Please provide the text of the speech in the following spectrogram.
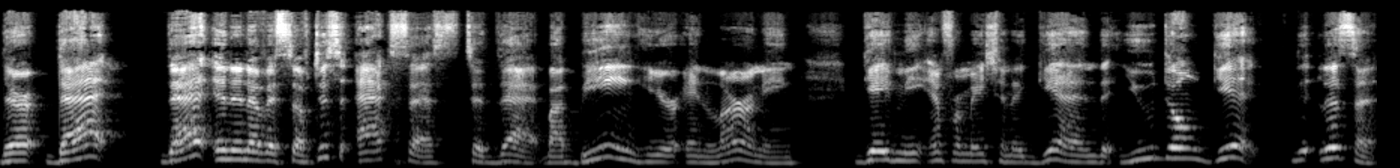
There that that in and of itself just access to that by being here and learning gave me information again that you don't get. Listen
